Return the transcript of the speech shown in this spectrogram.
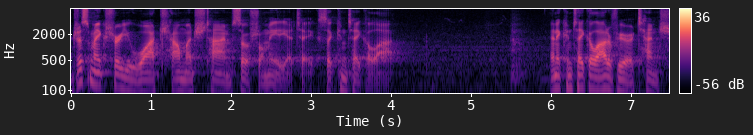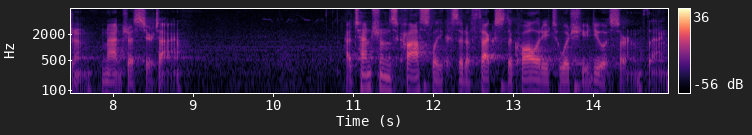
just make sure you watch how much time social media takes. It can take a lot. And it can take a lot of your attention, not just your time. Attention's costly because it affects the quality to which you do a certain thing.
